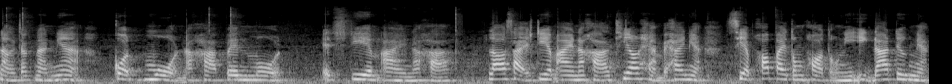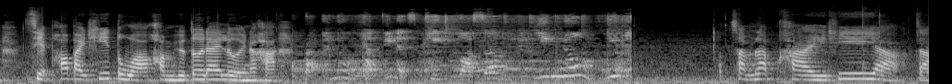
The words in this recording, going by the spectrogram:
หลังจากนั้นเนี่ยกดโหมดนะคะเป็นโหมด HDMI นะคะ เราใส่ HDMI นะคะ ที่เราแถมไปให้เนี่ยเสียบเข้าไปตรงพอร์ตตรงนี้อีกด้านหนึงเนี่ยเสียบเข้าไปที่ตัวคอมพิวเตอร์ได้เลยนะคะปรับนุ่ม Happiness Peach Blossom ยิ่งนุ่มยิ่งสำหรับใครที่อยากจะ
